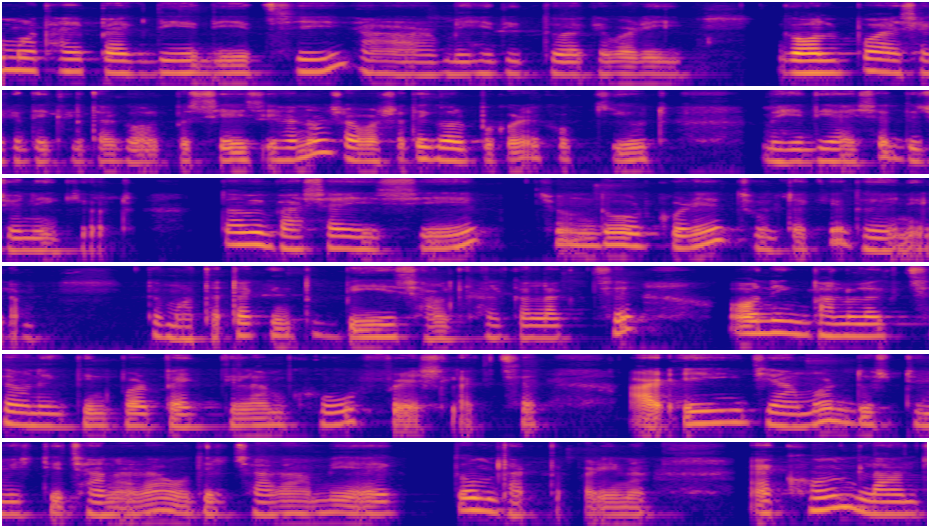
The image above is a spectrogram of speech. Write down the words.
মাথায় প্যাক দিয়ে দিয়েছি। আর মেহেদির তো একেবারেই গল্প। আয়শাকে দেখলে তার গল্প শেষ। হয় না সবার সাথে গল্প করে। খুব কিউট মেহেদি, আয়শা দুজনেই কিউট তো আমি বাসায় এসে সুন্দর করে চুলটাকে ধুয়ে নিলাম। তো মাথাটা কিন্তু বেশ হালকা হালকা লাগছে। অনেক ভালো লাগছে অনেক দিন পর প্যাক দিলাম, খুব ফ্রেশ লাগছে। আর এই যে আমার দুষ্টু মিষ্টি ছানারা, ওদের ছাড়া আমি একদম থাকতে পারি না। এখন লাঞ্চ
